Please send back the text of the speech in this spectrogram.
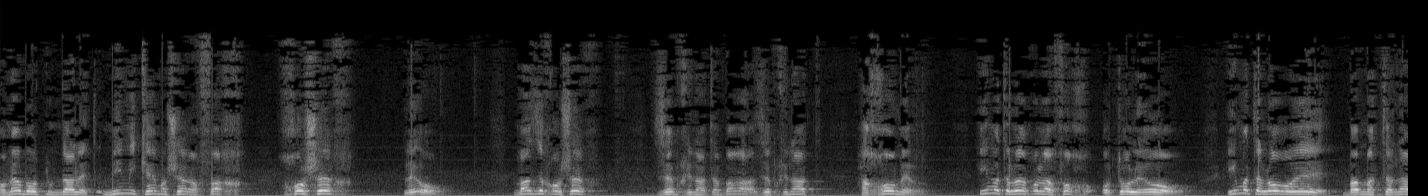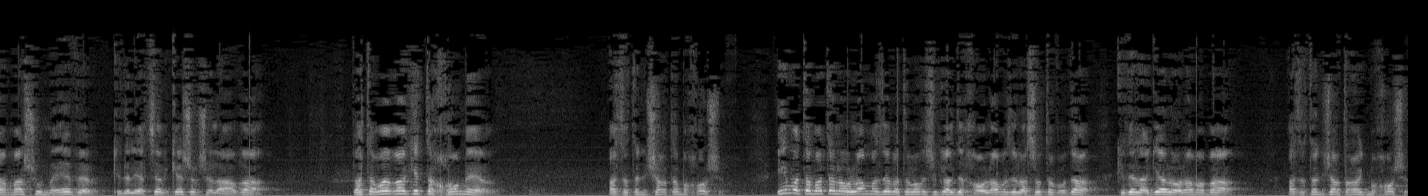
אומר באות נ"ד, מי מכם אשר הפך חושך לאור? מה זה חושך? זה מבחינת הברא, זה מבחינת החומר. אם אתה לא יכול להפוך אותו לאור, אם אתה לא רואה במתנה משהו מעבר כדי לייצר קשר של אהבה, ואתה רואה רק את החומר, אז אתה נשארת בחושך. אם אתה באת לעולם הזה ואתה לא מסוגל דרך העולם הזה לעשות עבודה כדי להגיע לעולם הבא, אז אתה נשארת רק בחושך.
